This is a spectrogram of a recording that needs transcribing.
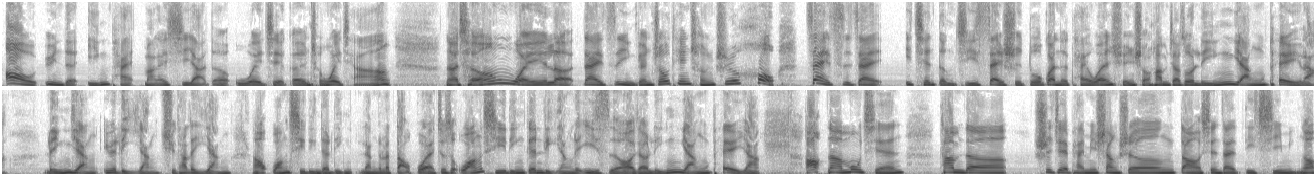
奥运的银牌马来西亚的吴卫界跟陈伟强，那成为了戴资颖跟周天成之后再次在。一千等级赛事夺冠的台湾选手，他们叫做麟洋配啦。麟洋，因为李阳取他的羊，然后王麒麟的麟，两个人倒过来就是王麒麟跟李阳的意思哦，叫麟洋配呀。好，那目前他们的。世界排名上升到现在第七名哦，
